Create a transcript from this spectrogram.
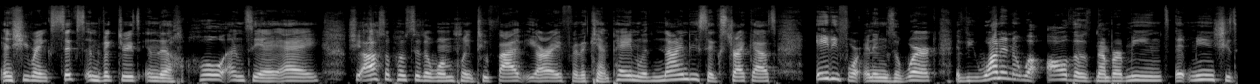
and she ranked sixth in victories in the whole NCAA. She also posted a 1.25 ERA for the campaign with 96 strikeouts 84 innings of work. If you want to know what all those number means, it means she's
